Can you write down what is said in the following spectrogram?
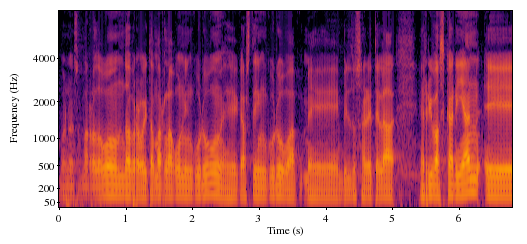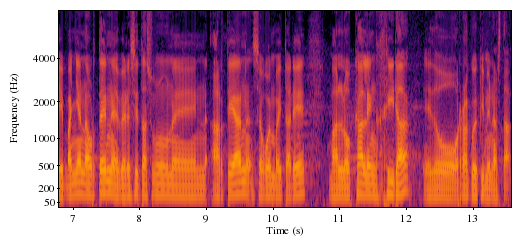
Bueno, esan barra dugu, da berrogeita mar lagun inguru, e, gazte inguru ba, e, bildu zaretela herri bazkarian, e, baina aurten e, berezitasunen artean, zegoen baitare, ba, lokalen jira edo horrako ekimen azta.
